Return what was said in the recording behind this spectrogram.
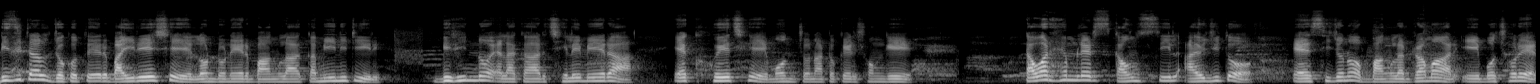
ডিজিটাল জগতের বাইরে এসে লন্ডনের বাংলা কমিউনিটির বিভিন্ন এলাকার ছেলেমেয়েরা এক হয়েছে মঞ্চ নাটকের সঙ্গে। টাওয়ার হ্যামলেটস কাউন্সিল আয়োজিত এ সিজন অফ বাংলা ড্রামার এ বছরের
